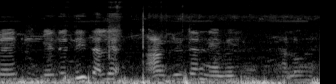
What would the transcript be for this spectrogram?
এর গায়ে একটু বেঁধে দিই তাহলে আঁকড়িটা নেবে ভালো হয়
